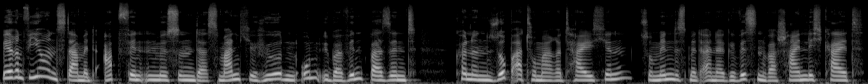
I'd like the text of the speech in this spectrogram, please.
Während wir uns damit abfinden müssen, dass manche Hürden unüberwindbar sind, können subatomare Teilchen, zumindest mit einer gewissen Wahrscheinlichkeit,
